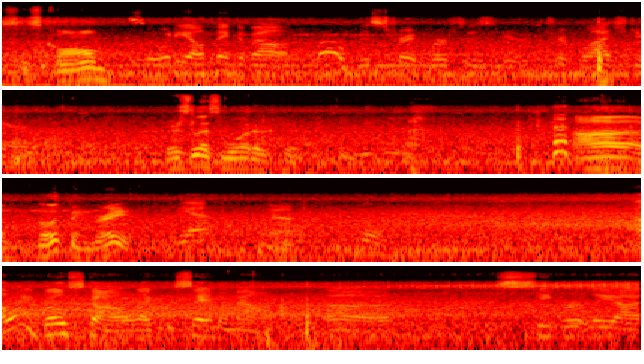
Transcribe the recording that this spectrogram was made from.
This is calm. So what do y'all think about this trip versus your trip last year? There's less water here. i Uh, both been great. Yeah. Yeah. Cool. I like both style, like the same amount. Uh, secretly, I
